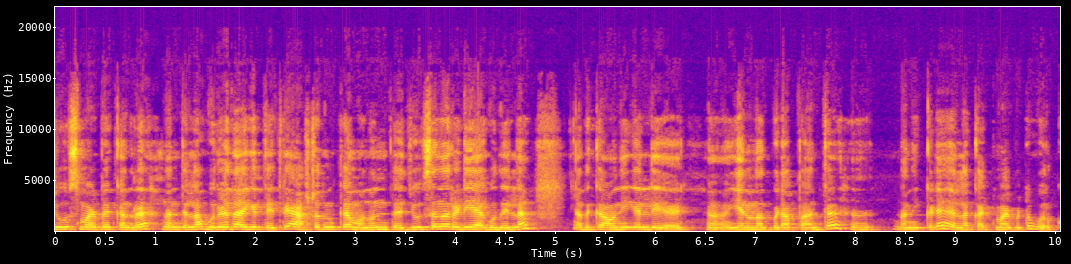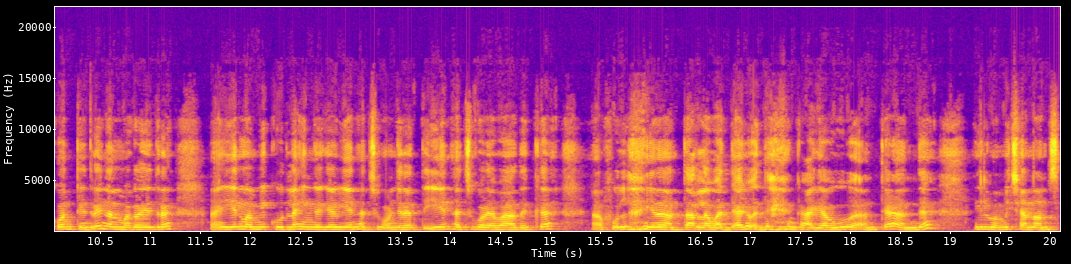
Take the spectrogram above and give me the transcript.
ಜ್ಯೂಸ್ ಮಾಡ್ಬೇಕಂದ್ರೆ ನಂದೆಲ್ಲ ಹುರಿಯೋದಾಗಿರ್ತೈತ್ರಿ ಅಷ್ಟೋ ತನಕ ಮನೊಂದು ಜ್ಯೂಸನ್ನು ರೆಡಿ ಆಗೋದಿಲ್ಲ. ಅದಕ್ಕೆ ಅವನಿಗೆಲ್ಲಿ ಏನು ಅನ್ನೋದು ಬಿಡಪ್ಪ ಅಂತ ನಾನು ಈ ಕಡೆ ಎಲ್ಲ ಕಟ್ ಮಾಡಿಬಿಟ್ಟು ಹುರ್ಕೊಂಡು ತಿಂದ್ರಿ. ನನ್ನ ಮಗಳು ಇದ್ರೆ ಏನು ಮಮ್ಮಿ ಕೂದಲ ಹಿಂಗಾಗ್ಯಾವ, ಏನು ಹಚ್ಕೊಂಡಿರತ್ತೆ, ಏನು ಹಚ್ಕೊಳ್ಯಾವ ಅದಕ್ಕೆ? ಫುಲ್ ಏನೋ ಅಂತಾರಲ್ಲ, ಒದ್ದಾಡಿ ಒದ್ದಾಡಿ ಹಂಗೆ ಆಗ್ಯಾವು ಅಂತೇಳಿ ಅಂದೆ. ಇಲ್ಲಿ ಮಮ್ಮಿ ಚೆಂದ ಅನ್ಸ,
